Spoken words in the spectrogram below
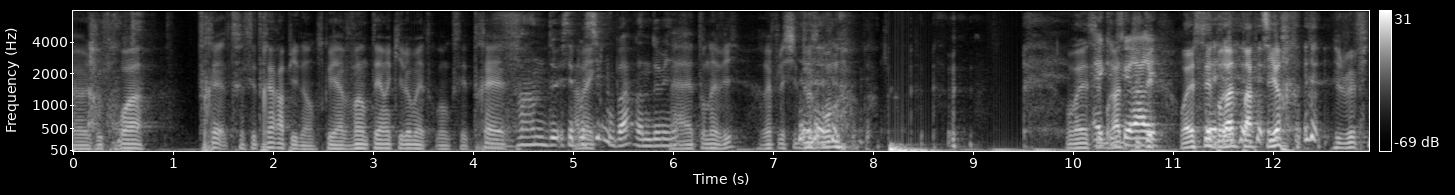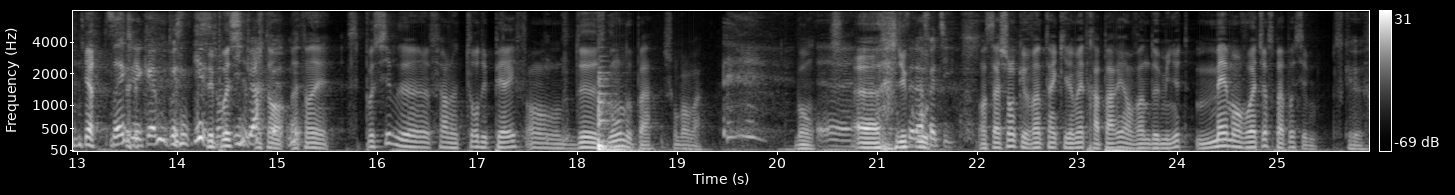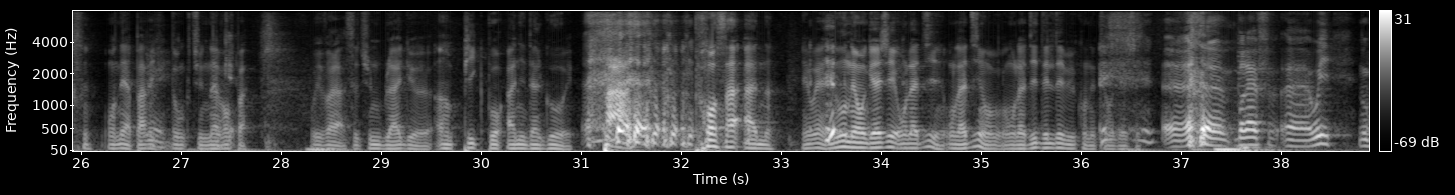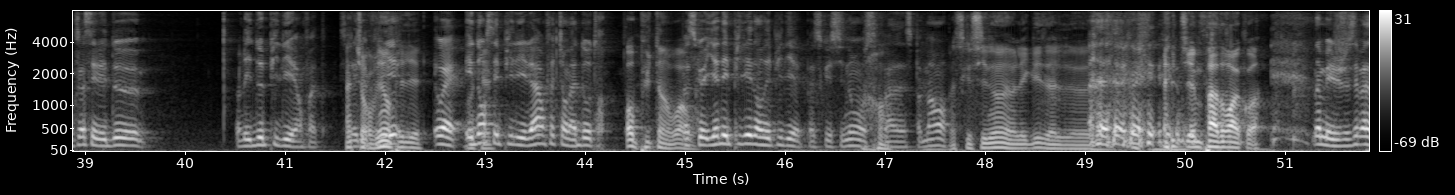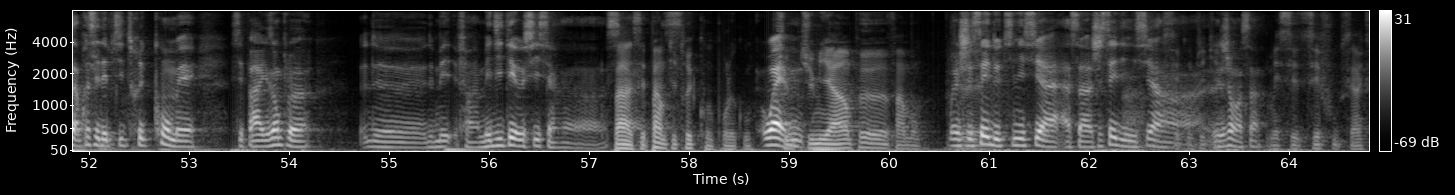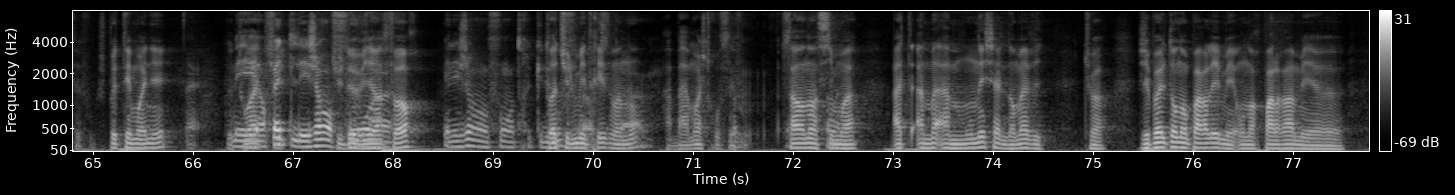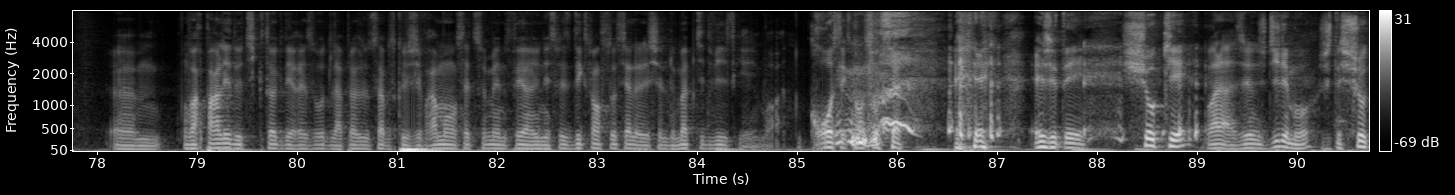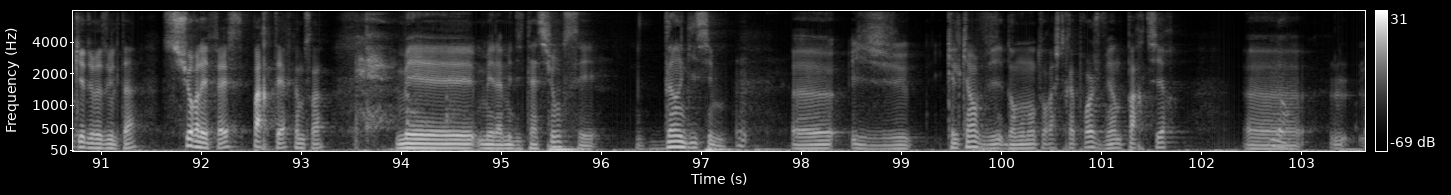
euh, je crois, très, très- c'est très rapide, hein, parce qu'il y a 21 km, donc c'est très... 22, c'est Ah, mec. possible ou pas 22 minutes? À ton avis Réfléchis deux secondes. on va laisser Brad Ferrari. quitter- On va laisser Brad partir. je vais finir. C'est vrai que j'ai quand même posé une question C'est possible. hyper Attends, attendez. C'est possible de faire le tour du périph en deux secondes ou pas? Je comprends pas. Bon. Euh, Euh, du coup, la fatigue. en sachant que 21 km à Paris en 22 minutes, même en voiture, c'est pas possible. Parce que on est à Paris, Oui. donc tu n'avances pas. Oui, voilà, c'est une blague, euh, un pic pour Anne Hidalgo. Et Prends ça, Anne. Et ouais, nous on est engagés, on l'a dit, on l'a dit, on, on l'a dit dès le début qu'on était engagés. Bref, oui. Donc ça, c'est les deux, les deux piliers en fait. Ah, tu reviens au pilier. Ouais. Et dans ces piliers-là, en fait, il y en a d'autres. Oh putain, waouh. Parce qu'il y a des piliers dans des piliers. Parce que sinon, c'est Oh. pas, marrant. Parce que sinon, l'église, elle, euh, elle tient pas droit, quoi. Non, mais je sais pas. Après, c'est des petits trucs cons, mais c'est par exemple euh, de, de mé- enfin, méditer aussi. C'est un. c'est Bah, un- c'est pas un petit truc con pour le coup. Ouais, Tu, mais- tu m'y as un peu. Enfin bon. Ouais, j'essaye de t'initier à, à ça. J'essaye d'initier compliqué. les gens à ça. Mais c'est c'est fou, c'est vrai que c'est fou. Je peux témoigner. Ouais. que Mais toi, en tu- fait, les gens en tu font. deviens euh, fort. Mais les gens en font un truc. de Toi, ouf, tu le maîtrises maintenant. pas- Ah bah moi, je trouve que c'est fou. Ça en un six mois. À, ma- à mon échelle dans ma vie. Tu vois. J'ai pas eu le temps d'en parler, mais on en reparlera. Mais euh, euh, on va reparler de TikTok, des réseaux, de la place de ça, parce que j'ai vraiment cette semaine fait une espèce d'expérience sociale à l'échelle de ma petite vie, ce qui est bon, une grosse expérience sociale. Et, et j'étais choqué. Voilà, je, je dis les mots. J'étais choqué du résultat sur les fesses, par terre comme ça. Mais, mais la méditation, c'est dinguissime. Euh, Quelqu'un dans mon entourage très proche vient de partir euh,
